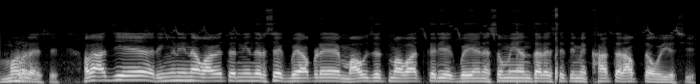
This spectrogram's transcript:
મળે. છે. હવે આજે રીંગણીના વાવેતરની અંદર છે કે ભાઈ આપણે માવજતમાં વાત કરીએ કે ભાઈ એને સમયાંતરે છે તમે ખાતર આપતા હોઈએ છીએ.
